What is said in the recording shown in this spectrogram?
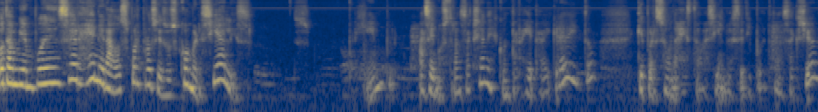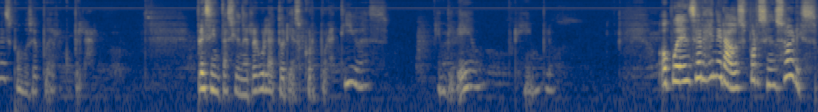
o también pueden ser generados por procesos comerciales. Por ejemplo, hacemos transacciones con tarjeta de crédito. ¿Qué personas están haciendo este tipo de transacciones? ¿Cómo se puede recopilar? Presentaciones regulatorias corporativas, en video, por ejemplo. O pueden ser generados por sensores.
